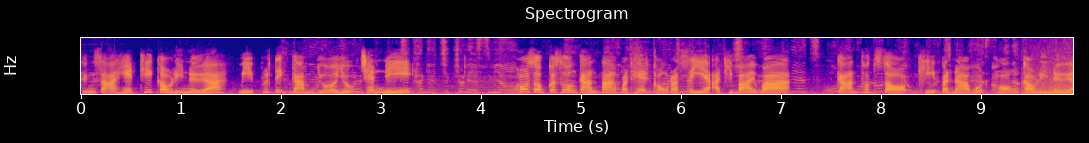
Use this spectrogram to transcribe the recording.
ถึงสาเหตุที่เกาหลีเหนือมีพฤติกรรมยั่วยุ เช่นนี้โฆษกกระทรวงการต่างประเทศของรัสเซียอธิบายว่า การทดสอบขีปนาวุธของเกาหลีเหนือ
